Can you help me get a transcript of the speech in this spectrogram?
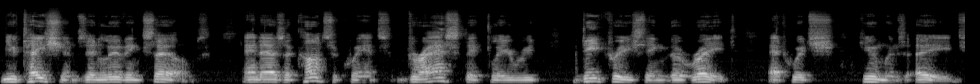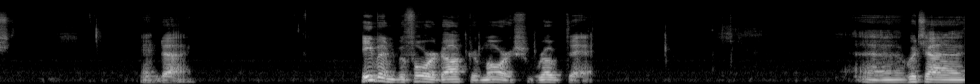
mutations in living cells, and as a consequence, drastically decreasing the rate at which humans aged and died. Even before Dr. Morris wrote that, uh, which I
